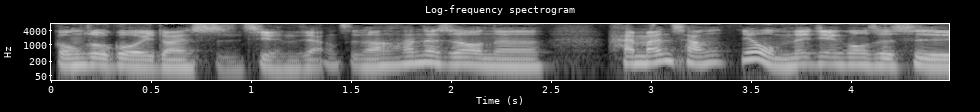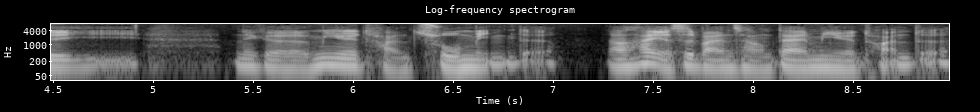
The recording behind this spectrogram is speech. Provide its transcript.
工作过一段时间这样子，然后他那时候呢还蛮常，因为我们那间公司是以那个蜜月团出名的，然后他也是蛮常带蜜月团的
